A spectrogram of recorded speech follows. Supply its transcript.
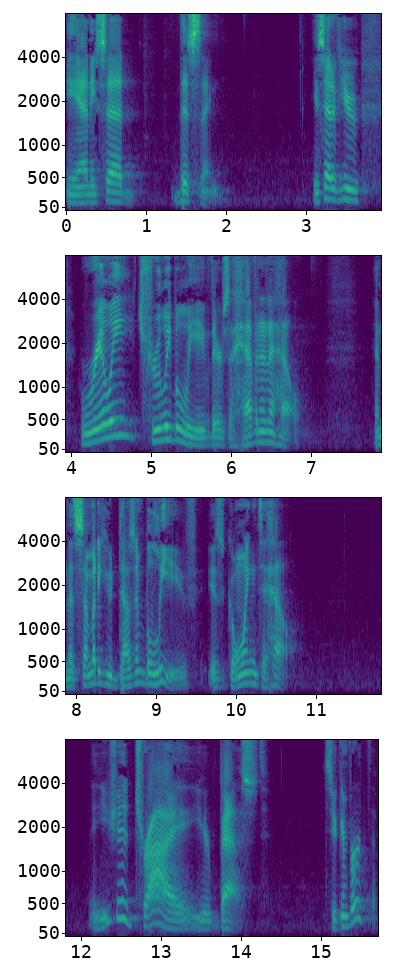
And he said this thing He said, If you really, truly believe there's a heaven and a hell, and that somebody who doesn't believe is going to hell, then you should try your best to convert them.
